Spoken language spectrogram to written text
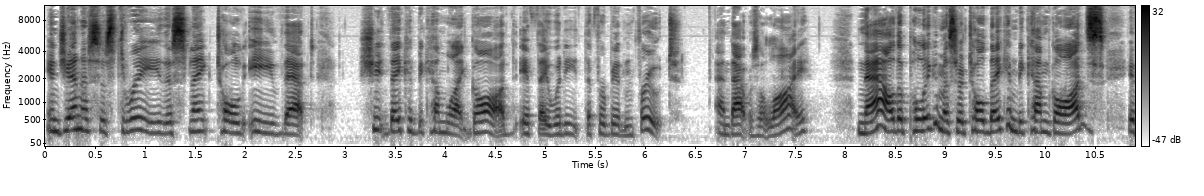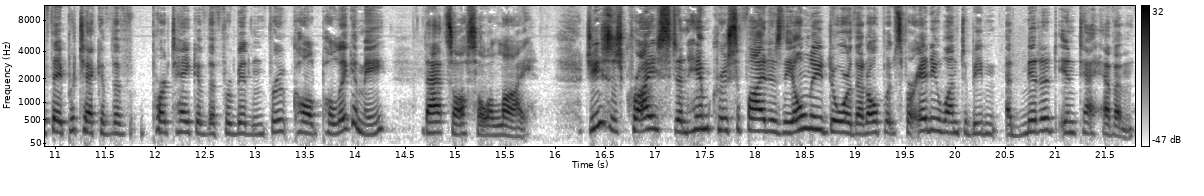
In Genesis 3, the snake told Eve that she, they could become like God if they would eat the forbidden fruit, and that was a lie. Now the polygamists are told they can become gods if they partake of the, partake of the forbidden fruit called polygamy. That's also a lie. Jesus Christ and Him crucified is the only door that opens for anyone to be admitted into heaven.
